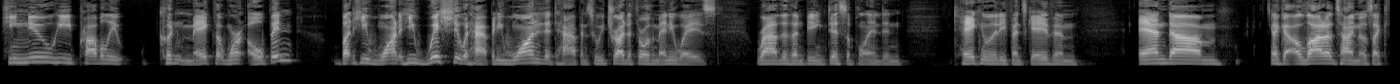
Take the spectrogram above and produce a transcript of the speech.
he knew he probably couldn't make that weren't open, but he wanted he wished it would happen. He wanted it to happen, so he tried to throw them anyways, rather than being disciplined and taking what the defense gave him. And um, like a lot of the time, it was like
